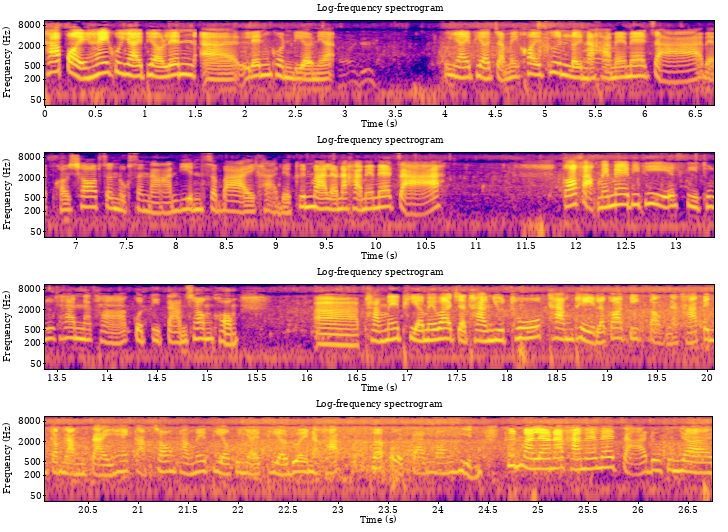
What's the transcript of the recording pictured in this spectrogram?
ถ้าปล่อยให้คุณยายเพียวเล่นอ่าเล่นคนเดียวเนี้ยคุณยายเพียวจะไม่ค่อยขึ้นเลยนะคะ แม่แม่จ๋าแบบเขาชอบสนุกสนานเย็นสบายค่ะ เดี๋ยวขึ้นมาแล้วนะคะ แม่แม่จ๋า ก็ฝากแม่แม่พี่พี่เอฟซีทุกทุกท่านนะคะ กดติดตามช่องของอ่าพังแม่เพียวไม่ว่าจะทาง YouTube ทางเพจแล้วก็ t ิ k t o k นะคะ เป็นกำลังใจให้กับช่องพังแม่เพียวคุณยายเพียวด้วยนะคะ เพื่อเปิดการมองเห็นขึ้นมาแล้วนะคะ แม่แม่จ๋าดูคุณยาย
